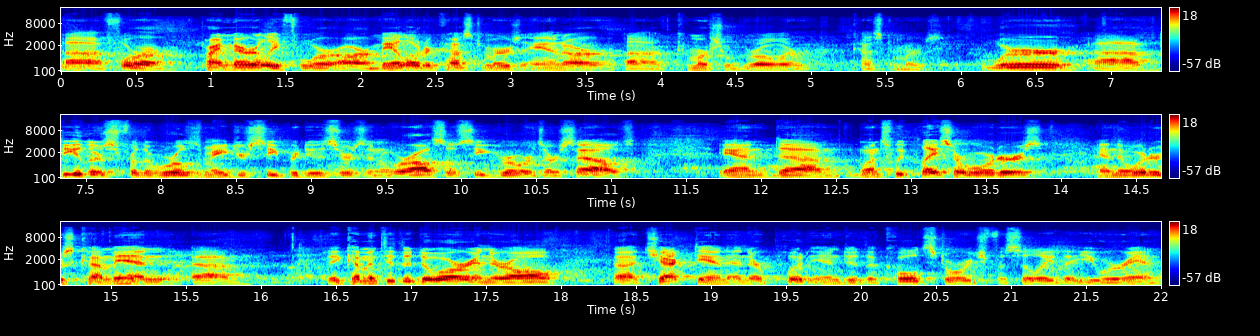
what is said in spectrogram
uh, for our, primarily for our mail order customers and our uh, commercial grower customers. We're uh, dealers for the world's major seed producers, and we're also seed growers ourselves. And um, once we place our orders and the orders come in, um, they come in through the door and they're all uh, checked in and they're put into the cold storage facility that you were in.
